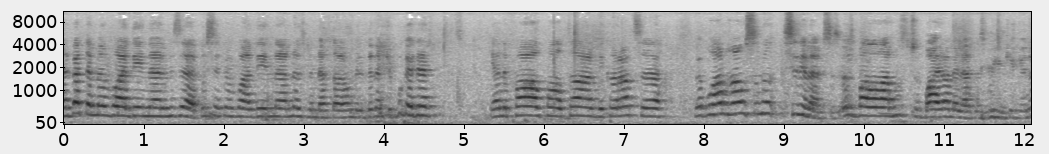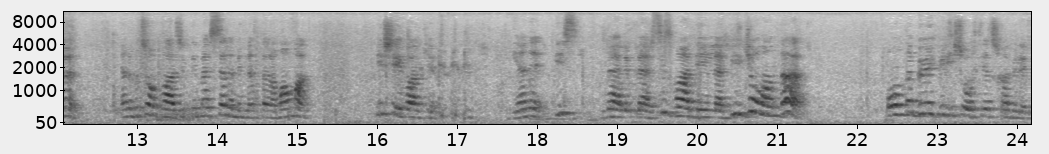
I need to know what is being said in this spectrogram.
Əlbəttə mən valideynlərimizə, bu sinifin valideynlərinə öz minnətdarlığımı bildirirəm ki, bu qədər yəni pal, paltar, dekorasiya və bunların hamısını siz eləmisiniz. Öz balalarınız üçün bayram elədiniz bugünkü günü. Yəni bu çox vacibdir. Mən sizə də minnətdaram, amma bir şey var ki, yəni biz müəllimlər, siz valideynlər birgə olanda onda böyük bir iş ortaya çıxa bilir.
